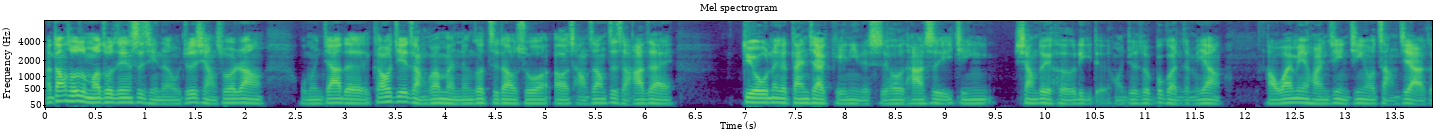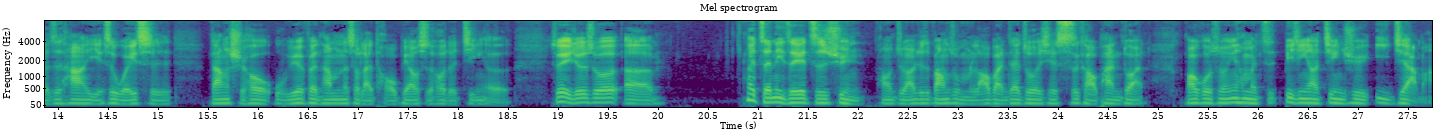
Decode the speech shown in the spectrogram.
那当时为什么要做这件事情呢？我就是想说，让我们家的高阶长官们能够知道说，呃，厂商至少他在丢那个单价给你的时候，它是已经相对合理的。我就是说，不管怎么样。好，外面环境已经有涨价，可是它也是维持当时候五月份他们那时候来投标时候的金额，所以就是说，呃，会整理这些资讯，好，主要就是帮助我们老板在做一些思考判断，包括说，因为他们毕竟要进去议价嘛，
